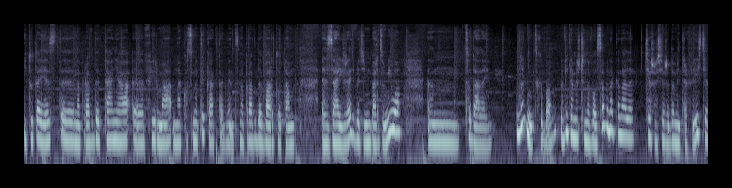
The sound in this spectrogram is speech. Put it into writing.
i tutaj jest e, naprawdę tania e, firma na kosmetykach, tak więc naprawdę warto tam e, zajrzeć. Będzie mi bardzo miło. Co dalej? No nic chyba. Witam jeszcze nowe osoby na kanale. Cieszę się, że do mnie trafiliście.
